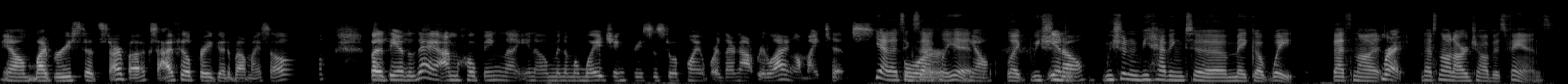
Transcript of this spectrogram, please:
you know my barista at Starbucks, I feel pretty good about myself. But at the end of the day, I'm hoping that you know minimum wage increases to a point where they're not relying on my tips. Yeah, that's for, exactly it. You know, like we shouldn't know. we shouldn't be having to make up weight. That's not right, that's not our job as fans.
